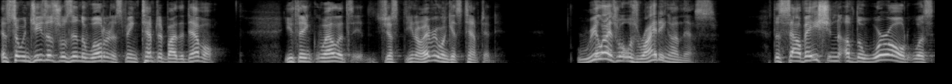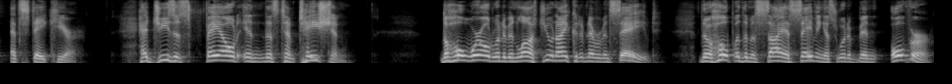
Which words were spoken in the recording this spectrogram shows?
And so when Jesus was in the wilderness being tempted by the devil, you think, well, it's, it's just, you know, everyone gets tempted. Realize what was riding on this. The salvation of the world was at stake here. Had Jesus failed in this temptation, the whole world would have been lost. You and I could have never been saved. The hope of the Messiah saving us would have been over.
